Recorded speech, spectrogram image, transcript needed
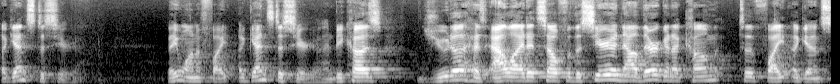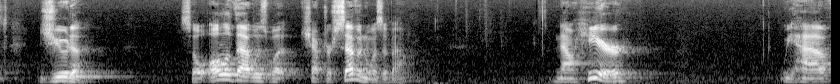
against Assyria. They want to fight against Assyria. And because Judah has allied itself with Assyria, now they're going to come to fight against Judah. So all of that was what chapter 7 was about. Now, here we have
